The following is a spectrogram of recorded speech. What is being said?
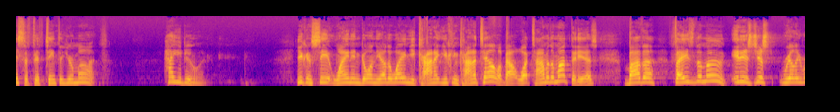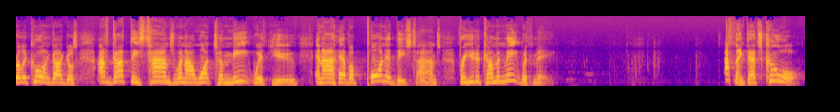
it's the 15th of your month. How you doing? You can see it waning going the other way, and you kind of you can kind of tell about what time of the month it is by the phase of the moon. It is just really, really cool. And God goes, I've got these times when I want to meet with you, and I have appointed these times for you to come and meet with me. I think that's cool.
